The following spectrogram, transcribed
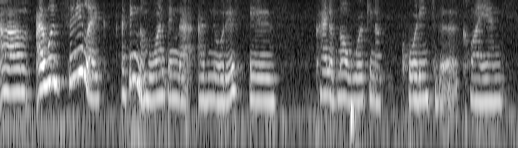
Um, I would say like I think number one thing that I've noticed is kind of not working according to the client's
